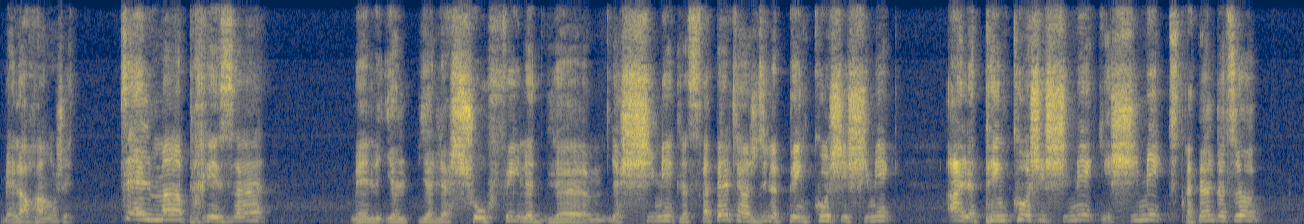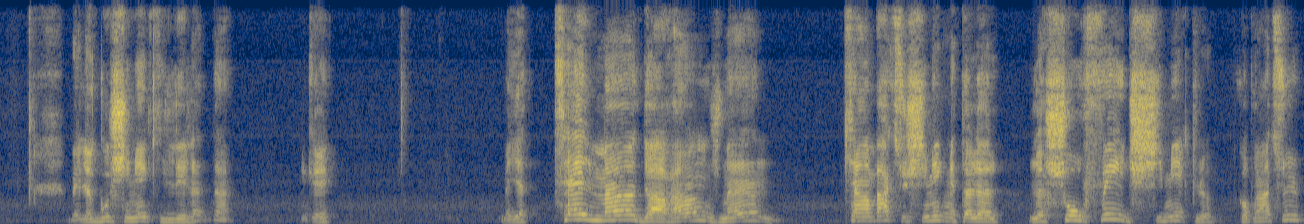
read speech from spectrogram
mais l'orange est tellement présent, mais il y a, le chauffé, le, le, chimique. Tu te rappelles quand je dis le pink couche est chimique? Ah, le pink couche est chimique, il est chimique. Tu te rappelles de ça? Mais le goût chimique, il est là-dedans. OK? Mais il y a tellement d'orange, man, qui embarque sur le chimique, mais t'as le, le chauffé du chimique, là. Comprends-tu?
